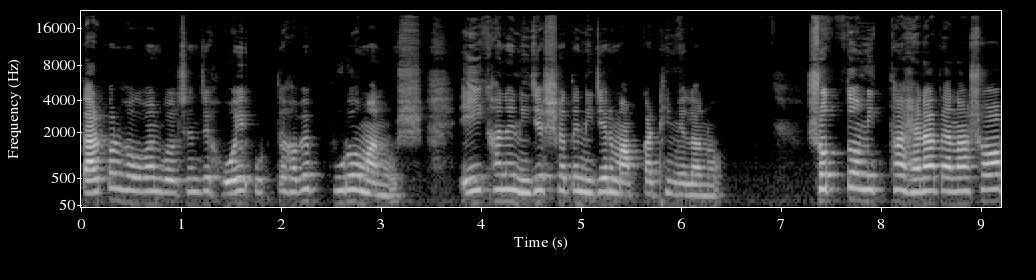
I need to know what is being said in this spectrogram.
তারপর ভগবান বলছেন যে, হয়ে উঠতে হবে পুরো মানুষ। এইখানে নিজের সাথে নিজের মাপকাঠি মেলানো। সত্য, মিথ্যা, হেনা তেনা সব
